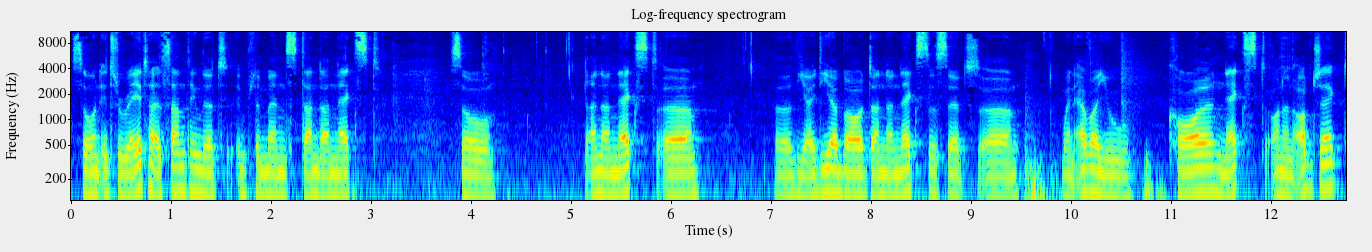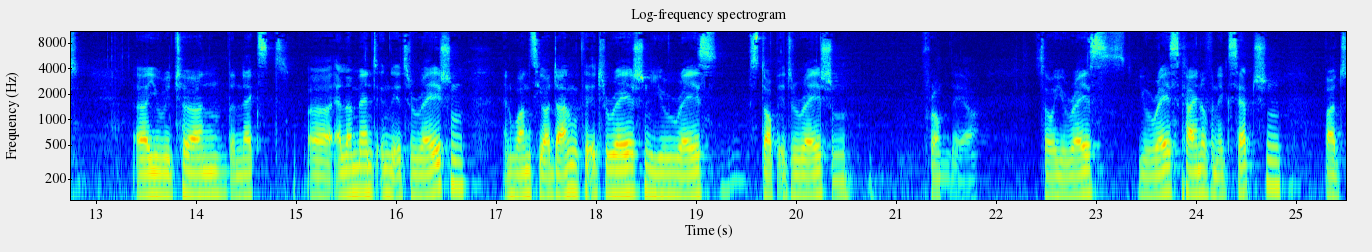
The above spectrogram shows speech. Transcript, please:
So an iterator is something that implements dunder next. So dunder next, uh, uh, the idea about dunder next is that uh, whenever you call next on an object, uh, you return the next uh, element in the iteration, and once you are done with the iteration, you raise stop iteration from there. So you raise you raise kind of an exception, but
